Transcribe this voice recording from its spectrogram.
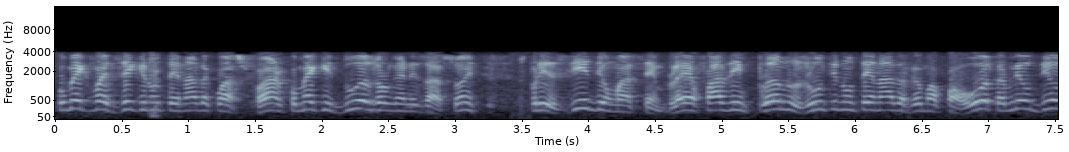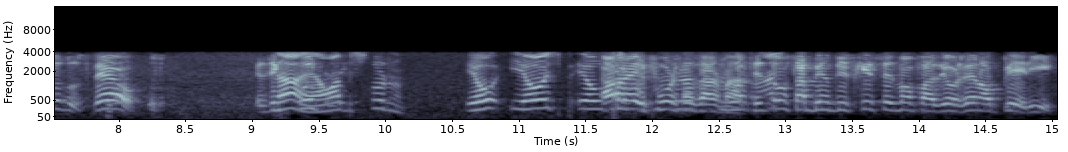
Como é que vai dizer que não tem nada com as Farc? Como é que duas organizações presidem uma Assembleia, fazem plano junto e não tem nada a ver uma com a outra? Meu Deus do céu! Dizer, não, é um absurdo. Eu, eu, eu, Olha aí, Forças Armadas, vocês estão sabendo disso, o que vocês vão fazer, o General Peri?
